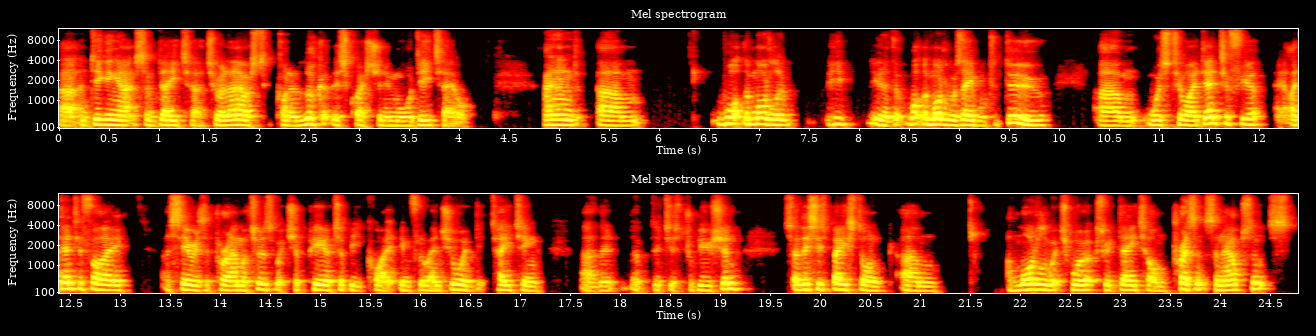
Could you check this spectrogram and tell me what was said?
uh, and digging out some data to allow us to kind of look at this question in more detail. And um, what the model, he, you know, the, what the model was able to do um, was to identify, identify a series of parameters which appear to be quite influential in dictating uh, the, the, the, distribution. So this is based on um, a model which works with data on presence and absence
